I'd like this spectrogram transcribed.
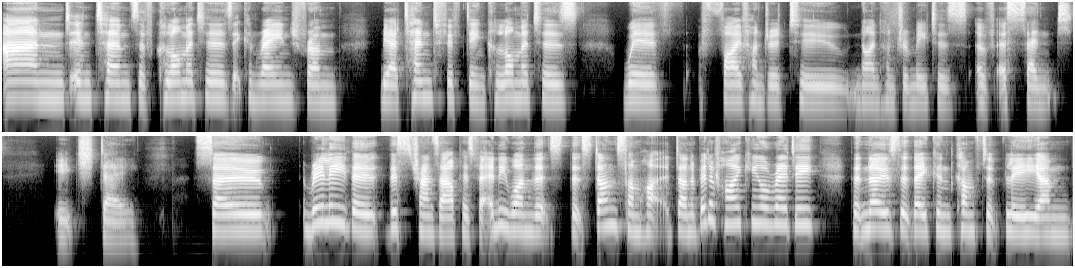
And in terms of kilometers, it can range from yeah, 10 to 15 kilometers with 500 to 900 meters of ascent each day. So really the this transalp is for anyone that's that's done some done a bit of hiking already that knows that they can comfortably um,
